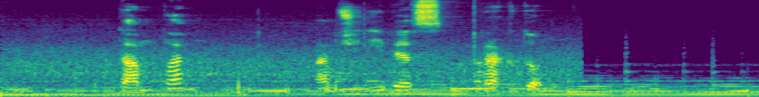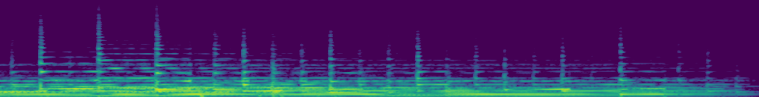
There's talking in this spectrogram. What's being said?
tampa amžinybės raktu.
